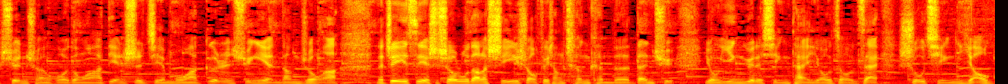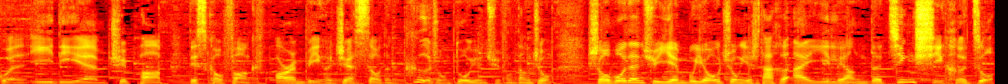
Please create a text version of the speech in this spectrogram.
宣传活动啊、电视节目啊、个人巡演当中啊。那这一次也是收录到了十一首非常诚恳的单曲，用音乐的形态游走在抒情、摇滚、EDM、Trip Hop。Disco Funk、R&B 和 Jazz Soul 等各种多元曲风当中，首播单曲言不由衷也是他和艾怡良的惊喜合作，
